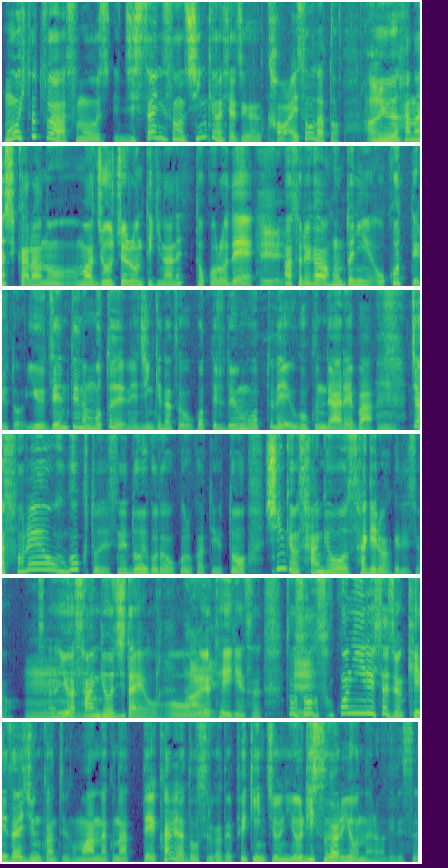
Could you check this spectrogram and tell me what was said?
もう一つは、その、実際にその新居の人たちがかわいそうだとい。う話からの、はい、まあ、情緒論的なね、ところで、まあ、それが本当に起こっているという前提のもとでね、人権脱が起こっているというもとで動くんであれば、うん、じゃあそれを動くとですね、どういうことが起こるかというと、新居の産業を下げるわけですよ。要は産業自体を、はい、低減する。と、そ、そこにいる人たちの経済循環というのが回らなくなって、彼らどうするかというと、北京中央によりすがるようになるわけです。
